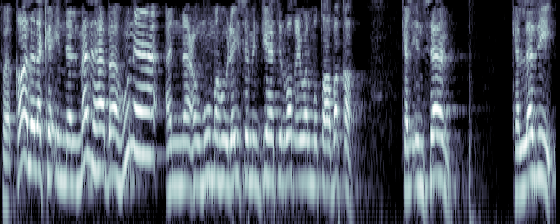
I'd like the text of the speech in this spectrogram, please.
فقال لك إن المذهب هنا أن عمومه ليس من جهة الوضع والمطابقة. كالإنسان كالذي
